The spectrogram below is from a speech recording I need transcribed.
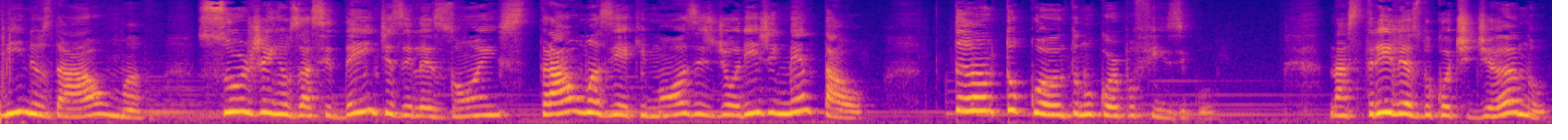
domínios da alma surgem os acidentes e lesões, traumas e equimoses de origem mental, tanto quanto no corpo físico. Nas trilhas do cotidiano,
